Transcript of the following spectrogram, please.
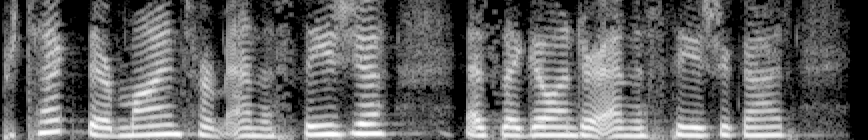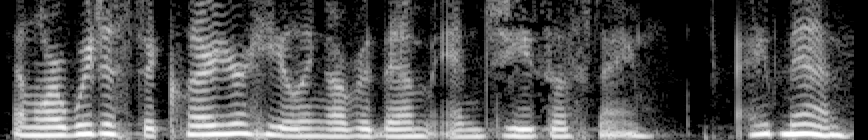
protect their minds from anesthesia as they go under anesthesia, God. And Lord, we just declare your healing over them in Jesus' name. Amen.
